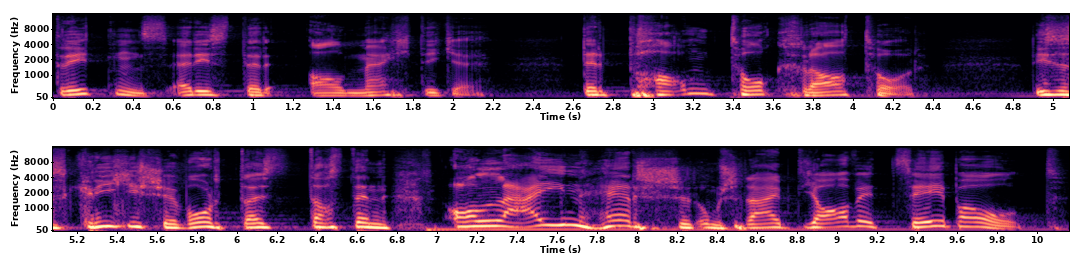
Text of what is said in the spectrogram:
Drittens, er ist der Allmächtige, der Pantokrator. Dieses griechische Wort, das, das den Alleinherrscher umschreibt, Jahwe Zebaoth.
